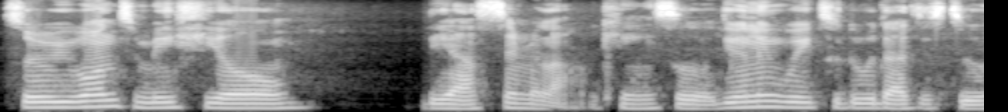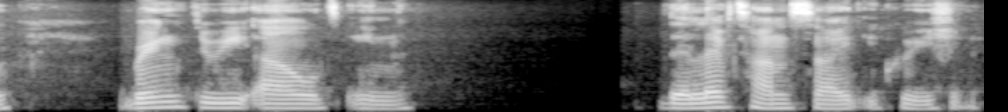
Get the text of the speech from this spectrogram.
So we want to make sure they are similar okay? So the only way to do that is to bring 3 out in the left hand side equation.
